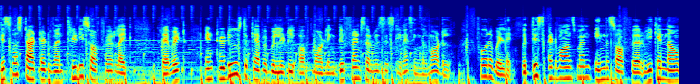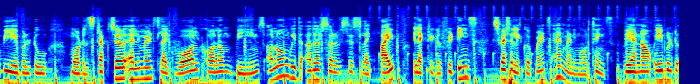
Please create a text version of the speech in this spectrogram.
This was started when 3D software like Revit introduced the capability of modeling different services in a single model for a building. With this advancement in the software, we can now be able to model structure elements like wall, column, beams, along with other services like pipe, electrical fittings, special equipments, and many more things. We are now able to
